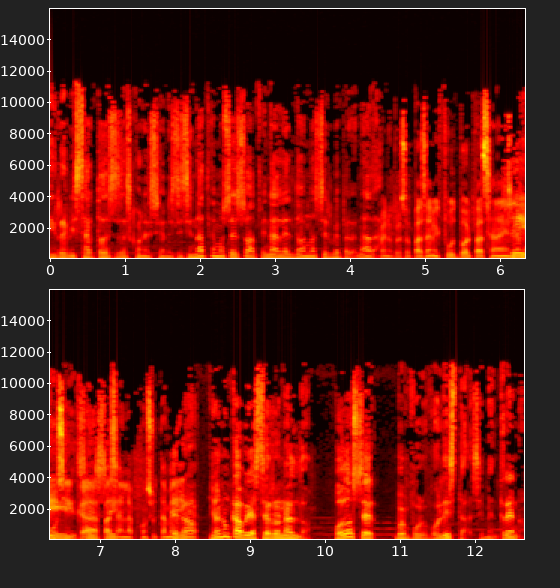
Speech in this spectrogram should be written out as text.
y revisar todas esas conexiones. Y si no hacemos eso, al final el don no sirve para nada. Bueno, pero eso pasa en el fútbol, pasa en Sí, la música, sí, sí. pasa en la consulta Pero médica. yo nunca voy a ser Ronaldo. Puedo ser buen futbolista si me entreno.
